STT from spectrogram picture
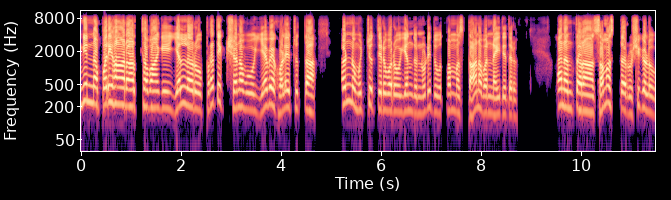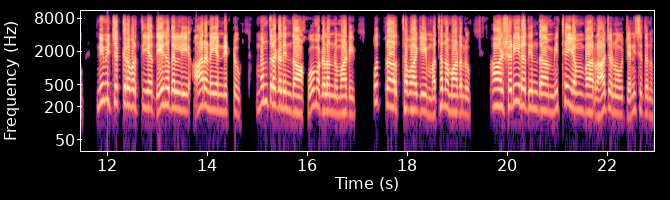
ನಿನ್ನ ಪರಿಹಾರಾರ್ಥವಾಗಿ ಎಲ್ಲರೂ ಪ್ರತಿ ಕ್ಷಣವೂ ಎವೆ ಹೊಳೆಚುತ್ತಾ ಕಣ್ಣು ಮುಚ್ಚುತ್ತಿರುವರು ಎಂದು ನುಡಿದು ತಮ್ಮ ಸ್ಥಾನವನ್ನೈದಿದರು. ಅನಂತರ ಸಮಸ್ತ ಋಷಿಗಳು ನಿಮಿ ಚಕ್ರವರ್ತಿಯ ದೇಹದಲ್ಲಿ ಆರಣೆಯನ್ನಿಟ್ಟು ಮಂತ್ರಗಳಿಂದ ಹೋಮಗಳನ್ನು ಮಾಡಿ ಪುತ್ರಾರ್ಥವಾಗಿ ಮಥನ ಮಾಡಲು ಆ ಶರೀರದಿಂದ ಮಿಥೆ ಎಂಬ ರಾಜನು ಜನಿಸಿದನು.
